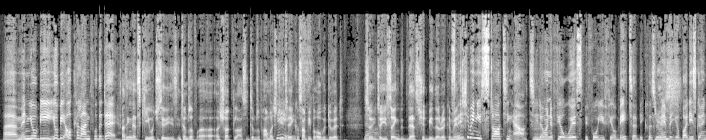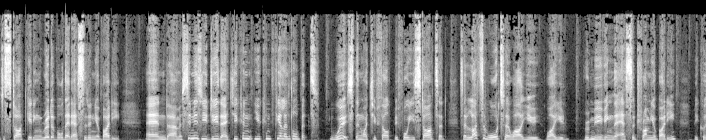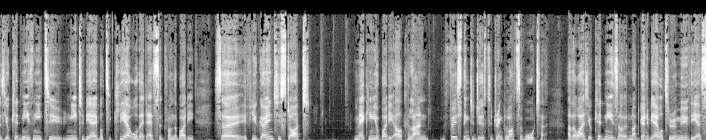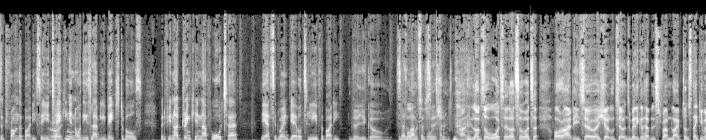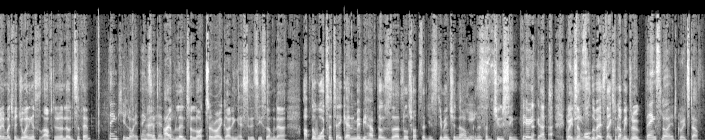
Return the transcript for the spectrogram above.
um, and you'll be you'll be alkaline for the day. I think that's key. What you said is in terms of uh, a shot glass, in terms of how much do you take? Because some people overdo it. So, Yeah. so you're saying that that should be the recommended. Especially when you're starting out, you don't want to feel worse before you feel better because remember Yes. your body's going to start getting rid of all that acid in your body, and um, as soon as you do that, you can you can feel a little bit worse than what you felt before you started. So lots of water while you while you removing the acid from your body because your kidneys need to need to be able to clear all that acid from the body. So if you're going to start making your body alkaline, the first thing to do is to drink lots of water. Otherwise, your kidneys are not going to be able to remove the acid from the body. So you're Right. taking in all these lovely vegetables, but if you're not drinking enough water, the acid won't be able to leave the body. There you go. So Informative lots of water. session. uh, lots of water, lots of water. Alrighty, so uh, Cheryl Tones, medical herbalist from Lifetones. Thank you very much for joining us this afternoon on Lotus FM. Thank you, Lloyd. Thanks and for having me. I've learnt a lot regarding acidity, so I'm going to up the water take and maybe have those uh, little shots that you, you mentioned now. I'm going to Yes. start juicing. Very good. Great stuff. All the best. Thanks for coming through. Thanks, Lloyd. Great stuff.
